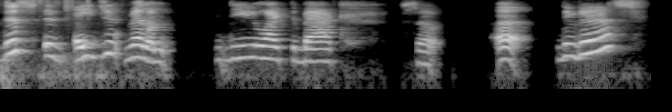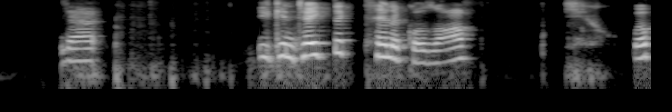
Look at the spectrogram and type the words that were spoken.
This is Agent Venom. Do you like the back? So, uh, do this, that. You can take the tentacles off. Whoop,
